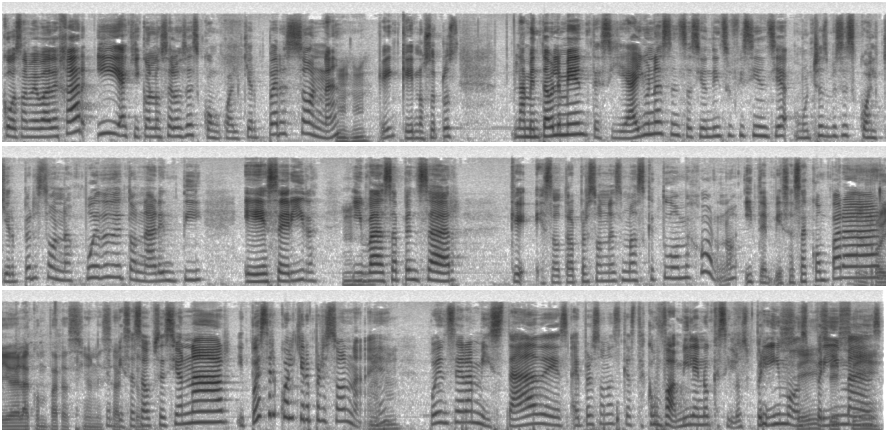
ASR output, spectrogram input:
cosa me va a dejar. Y aquí con los celos es con cualquier persona, que nosotros lamentablemente, si hay una sensación de insuficiencia, muchas veces cualquier persona puede detonar en ti esa herida. Y vas a pensar que esa otra persona es más que tú o mejor, ¿no? Y te empiezas a comparar. El rollo de la comparación, Te empiezas a obsesionar y puede ser cualquier persona, ¿eh? Pueden ser amistades, hay personas que hasta con familia, ¿no? Que si los primos, primas.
